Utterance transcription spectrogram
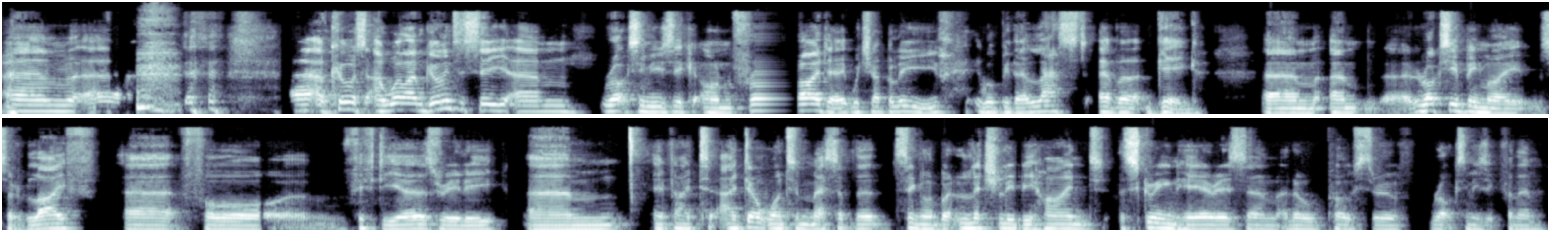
Um, uh, uh, of course, uh, well, I'm going to see um, Roxy Music on Friday, which I believe it will be their last ever gig. Um, um, uh, Roxy have been my sort of life uh, for 50 years, really. Um, if I t- I don't want to mess up the signal, but literally behind the screen here is um, an old poster of Roxy Music for them.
